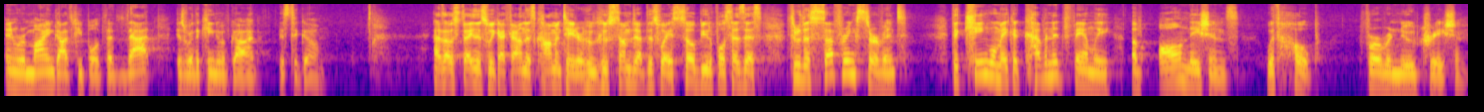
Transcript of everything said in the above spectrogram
and remind God's people that that is where the kingdom of God is to go. As I was studying this week, I found this commentator who, who summed it up this way. It's so beautiful. It says this Through the suffering servant, the king will make a covenant family of all nations with hope for a renewed creation.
